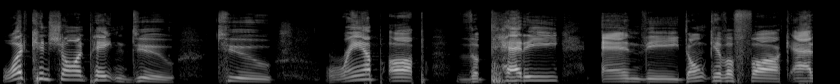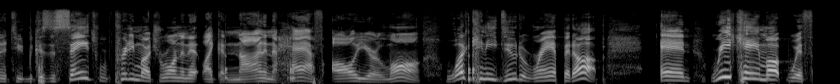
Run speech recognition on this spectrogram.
"What can Sean Payton do to ramp up the petty and the don't give a fuck attitude?" Because the Saints were pretty much running it like a nine and a half all year long. What can he do to ramp it up? And we came up with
